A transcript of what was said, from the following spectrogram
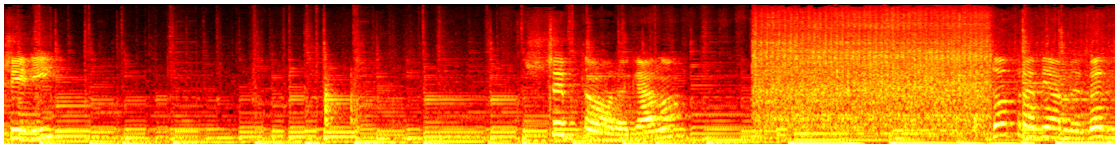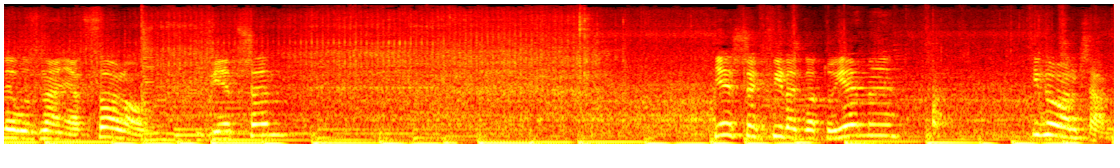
chili, szczyptą oregano, doprawiamy wedle uznania solą i wieprzem, jeszcze chwilę gotujemy i wyłączamy.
